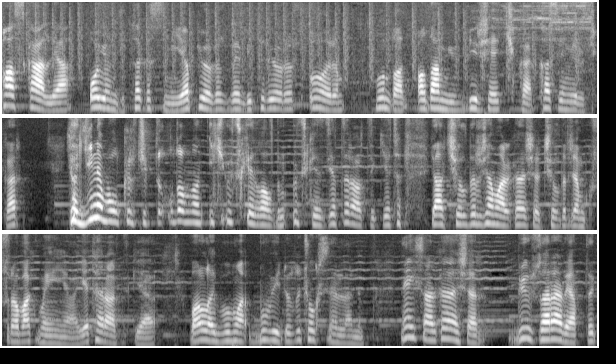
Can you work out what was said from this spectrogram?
Pascal'ya oyuncu takısını yapıyoruz ve bitiriyoruz. Umarım bundan adam gibi bir şey çıkar. Casemiro çıkar. Ya yine Walker çıktı. Adamdan 2-3 kez aldım. 3 kez yeter artık yeter. Ya çıldıracağım arkadaşlar çıldıracağım. Kusura bakmayın ya. Yeter artık ya. Vallahi bu bu videoda çok sinirlendim. Neyse arkadaşlar büyük zarar yaptık.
